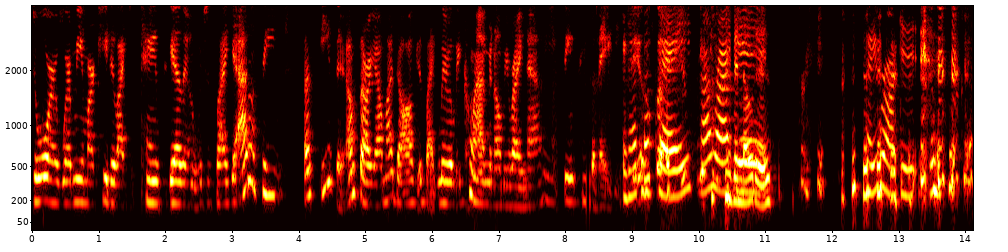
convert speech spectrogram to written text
door where me and Marquita like just came together and was just like, yeah, I don't see us either. I'm sorry, y'all. My dog is like literally climbing on me right now. He thinks he's a baby That's still. okay. Hi, Even notice. So Hey, Rocket.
